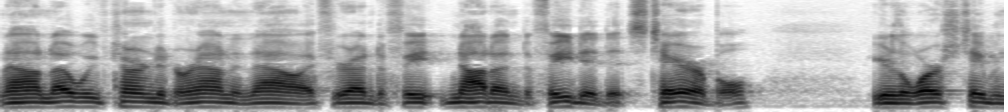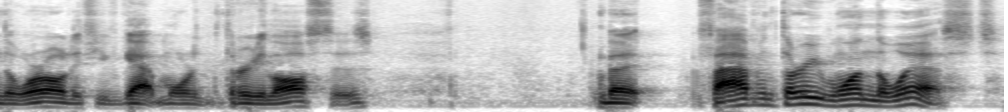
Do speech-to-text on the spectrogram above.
Now I know we've turned it around, and now if you're undefeated, not undefeated, it's terrible. You're the worst team in the world if you've got more than three losses. But five and three won the West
